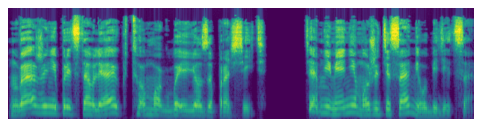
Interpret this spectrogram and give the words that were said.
«Даже не представляю, кто мог бы ее запросить. Тем не менее, можете сами убедиться».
